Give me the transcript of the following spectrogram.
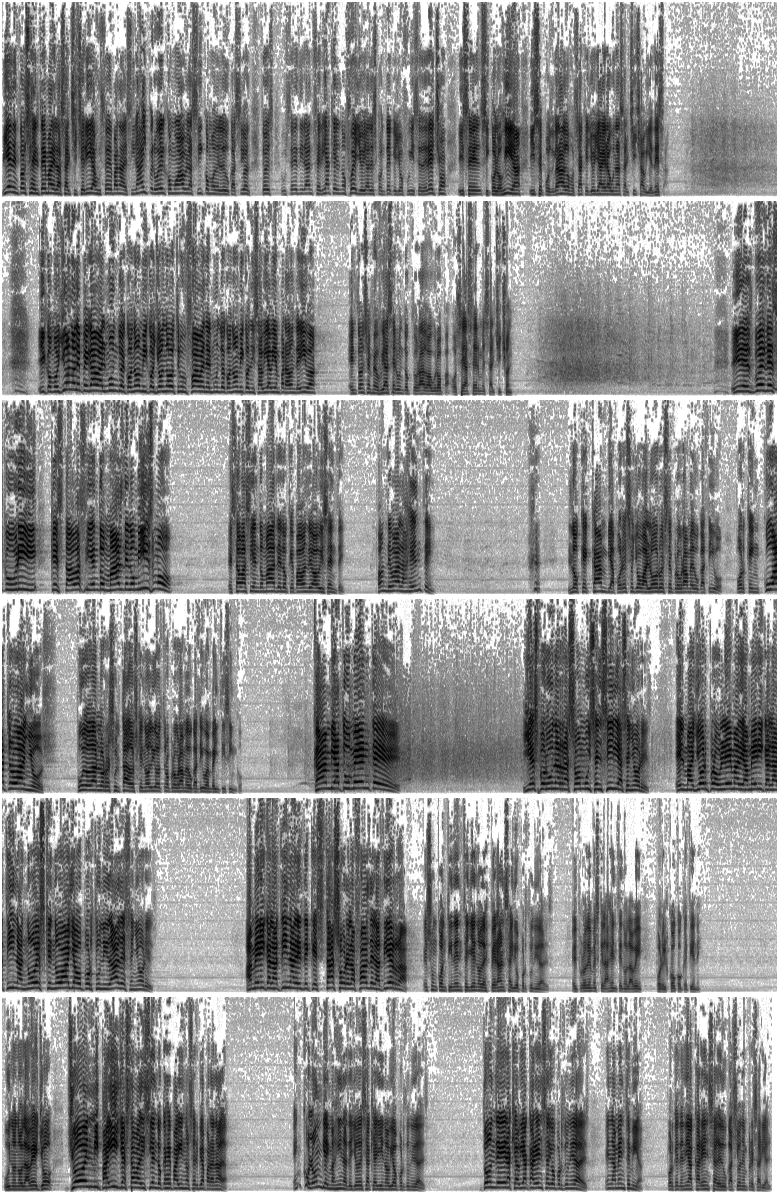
Bien, entonces el tema de las salchicherías, ustedes van a decir, ay, pero él cómo habla así como de la educación. Entonces, ustedes dirán, ¿sería que él no fue? Yo ya les conté que yo fui, hice derecho, hice psicología, hice posgrados, o sea que yo ya era una salchicha vienesa. Y como yo no le pegaba al mundo económico, yo no triunfaba en el mundo económico, ni sabía bien para dónde iba, entonces me fui a hacer un doctorado a Europa, o sea, hacerme salchichón. Y después descubrí que estaba haciendo más de lo mismo. Estaba haciendo más de lo que para dónde va Vicente. ¿Para dónde va la gente? lo que cambia, por eso yo valoro este programa educativo, porque en cuatro años pudo dar los resultados que no dio otro programa educativo en 25. Cambia tu mente. Y es por una razón muy sencilla, señores. El mayor problema de América Latina no es que no haya oportunidades, señores. América Latina, desde que está sobre la faz de la tierra, es un continente lleno de esperanza y de oportunidades. El problema es que la gente no la ve por el coco que tiene. Uno no la ve. Yo, yo en mi país ya estaba diciendo que ese país no servía para nada. En Colombia, imagínate, yo decía que allí no había oportunidades. ¿Dónde era que había carencia de oportunidades? En la mente mía, porque tenía carencia de educación empresarial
